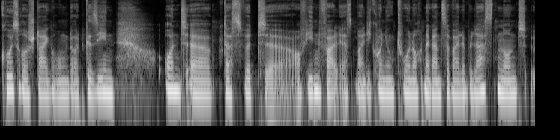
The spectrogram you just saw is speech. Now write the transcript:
größere Steigerungen dort gesehen. Und äh, das wird äh, auf jeden Fall erstmal die Konjunktur noch eine ganze Weile belasten. Und äh,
